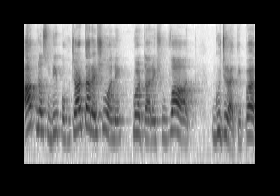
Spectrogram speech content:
આપના સુધી પહોંચાડતા રહીશું અને મળતા રહીશું વાત ગુજરાતી પર.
